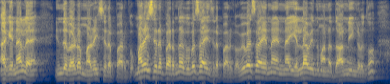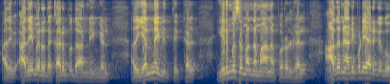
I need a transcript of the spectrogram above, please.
ஆகையினால இந்த வருடம் மழை சிறப்பாக இருக்கும். மழை சிறப்பாக இருந்தால் விவசாயம் சிறப்பாக இருக்கும். விவசாயம்னா என்ன? எல்லா விதமான தானியங்களுக்கும் அது அதே மாதிரி இந்த கருப்பு தானியங்கள் அது எண்ணெய் வித்துக்கள் இரும்பு சம்பந்தமான பொருள்கள் அதன் அடிப்படையாக இருக்க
